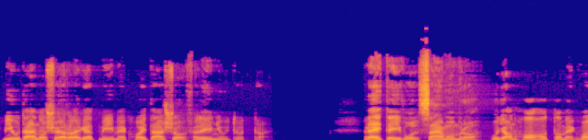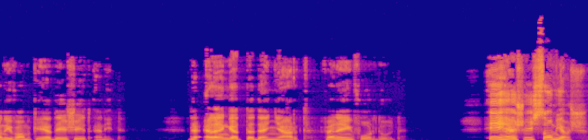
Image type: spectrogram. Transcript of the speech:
Miután a serleget mély meghajtással felé nyújtotta. Rejtei volt számomra, hogyan hallhatta meg Vanivam kérdését Enit. De elengedte Dennyárt, felénk fordult. Éhes és szomjas?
